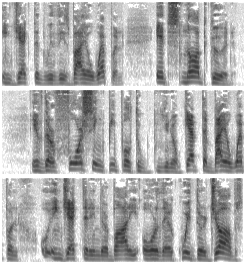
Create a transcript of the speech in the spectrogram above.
injected with this bioweapon, it's not good if they're forcing people to, you know, get the bioweapon injected in their body or they quit their jobs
